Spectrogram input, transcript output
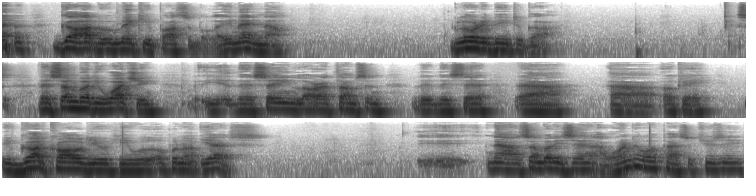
God will make it possible. Amen. Now, glory be to God. So there's somebody watching. They're saying Laura Thompson. They, they say, uh, uh, okay, if God called you, He will open up. Yes now, somebody saying, I wonder what Pastor Chuzzy,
